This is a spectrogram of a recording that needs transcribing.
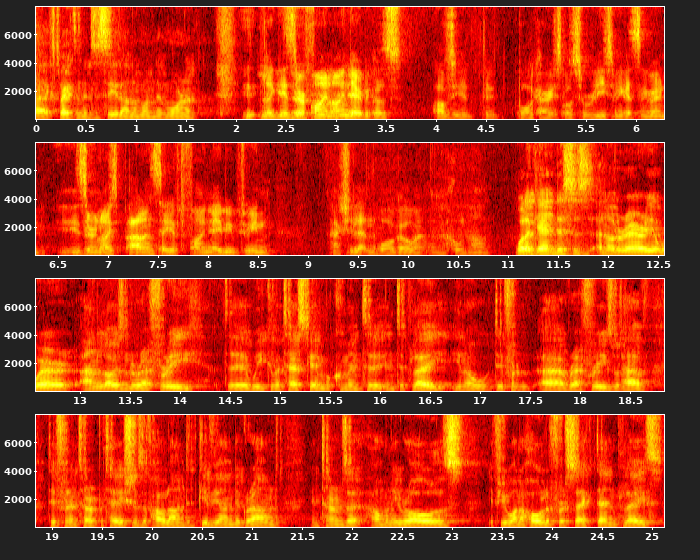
uh, expecting to see it on a Monday morning. Like, is there a fine line there because obviously the ball carrier is supposed to release when he gets on the ground. Is there a nice balance that you have to find maybe between actually letting the ball go and, and holding on? Well, again, this is another area where analysing the referee the week of a test game will come into into play. You know, different uh, referees would have different interpretations of how long to give you on the ground in terms of how many rolls. If you want to hold it for a sec, then place.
